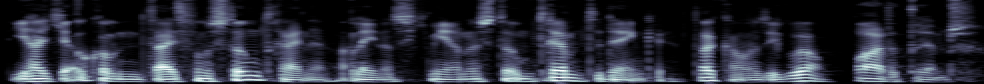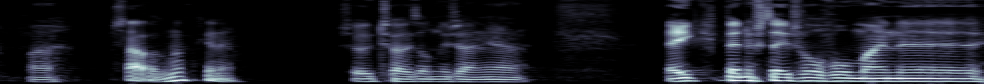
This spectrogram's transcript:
die had je ook al in de tijd van de stoomtreinen. Alleen als ik meer aan een stoomtram te denken. Dat kan natuurlijk wel. Paardentrams, maar... Zou ook nog kunnen. Zoiets zou het dan nu zijn, ja. Ik ben nog steeds wel voor mijn uh,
